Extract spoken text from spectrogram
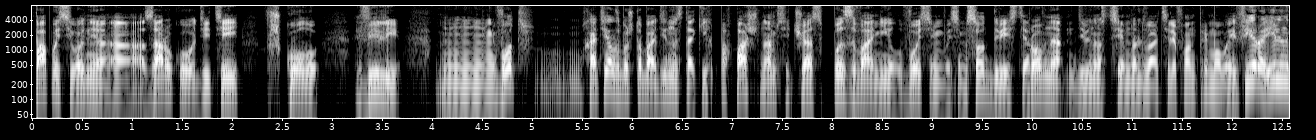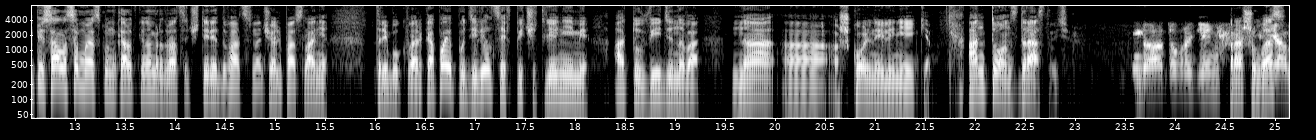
папа сегодня а, за руку детей в школу вели. Вот, хотелось бы, чтобы один из таких папаш нам сейчас позвонил. 8 800 200 ровно 9702, телефон прямого эфира. Или написал смс на короткий номер 2420 в начале послания три буквы РКП и поделился впечатлениями от увиденного на э, школьной линейке. Антон, здравствуйте. Да, добрый день. Прошу вас. Я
